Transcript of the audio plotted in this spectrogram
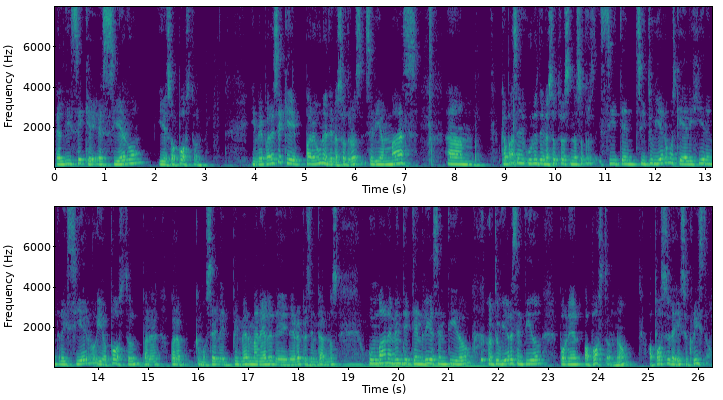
Él dice que es siervo y es apóstol. Y me parece que para uno de nosotros sería más um, capaz uno de nosotros, nosotros si, si tuviéramos que elegir entre siervo y apóstol para, para como ser la primera manera de, de representarnos, humanamente tendría sentido, o tuviera sentido poner apóstol, ¿no? Apóstol de Jesucristo.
